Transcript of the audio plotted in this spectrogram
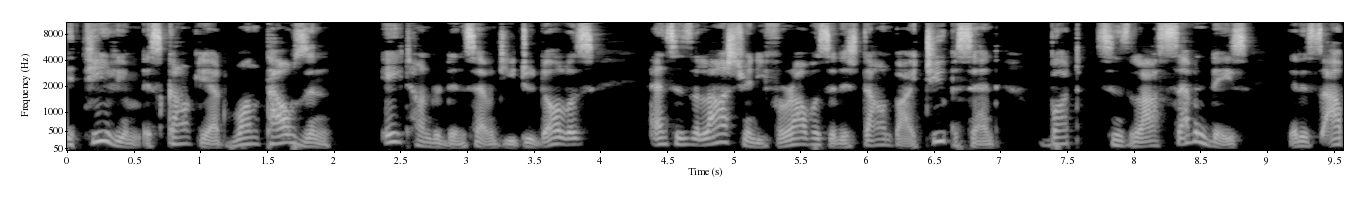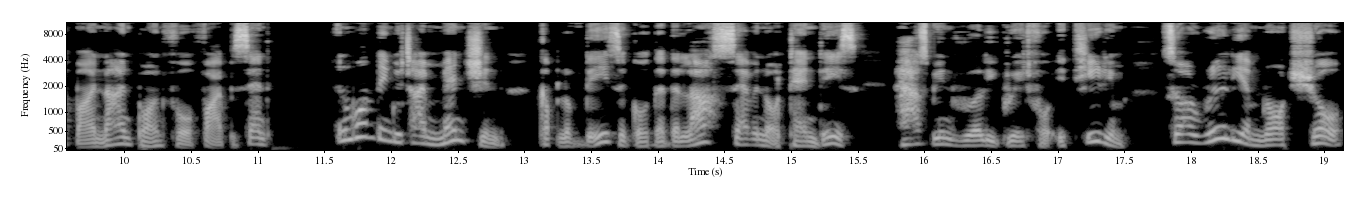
Ethereum is currently at $1,872. And since the last 24 hours, it is down by 2%. But since the last 7 days, it is up by 9.45%. And one thing which I mentioned a couple of days ago that the last 7 or 10 days has been really great for Ethereum so I really am not sure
